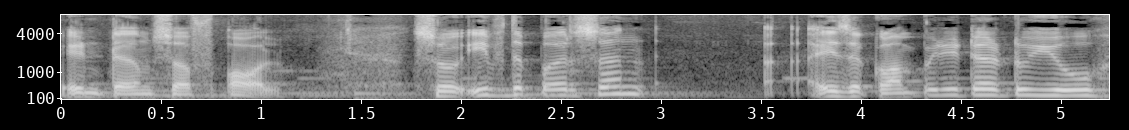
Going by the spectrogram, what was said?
in terms of all. So, if the person uh, is a competitor to you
